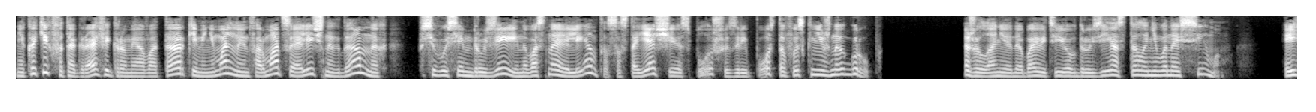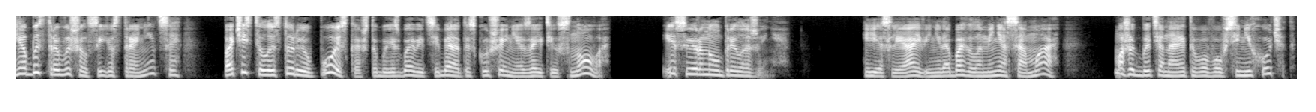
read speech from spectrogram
Никаких фотографий, кроме аватарки, минимальной информации о личных данных — всего семь друзей и новостная лента, состоящая сплошь из репостов из книжных групп. Желание добавить ее в друзья стало невыносимым, и я быстро вышел с ее страницы, почистил историю поиска, чтобы избавить себя от искушения зайти снова, и свернул приложение. Если Айви не добавила меня сама, может быть, она этого вовсе не хочет.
